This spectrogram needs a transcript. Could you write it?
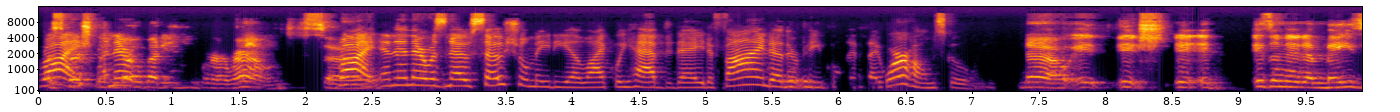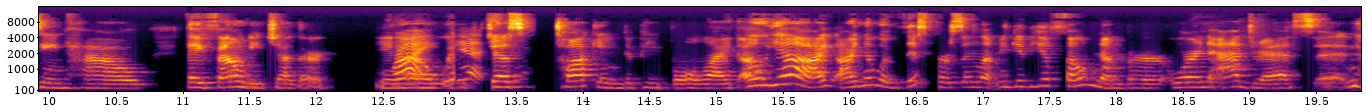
right. especially and there, nobody you were around. So right, and then there was no social media like we have today to find other mm-hmm. people if they were homeschooling. No, it it it, it isn't it amazing how they found each other. You right. know, yes. just talking to people like, oh yeah, I, I know of this person. Let me give you a phone number or an address, and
